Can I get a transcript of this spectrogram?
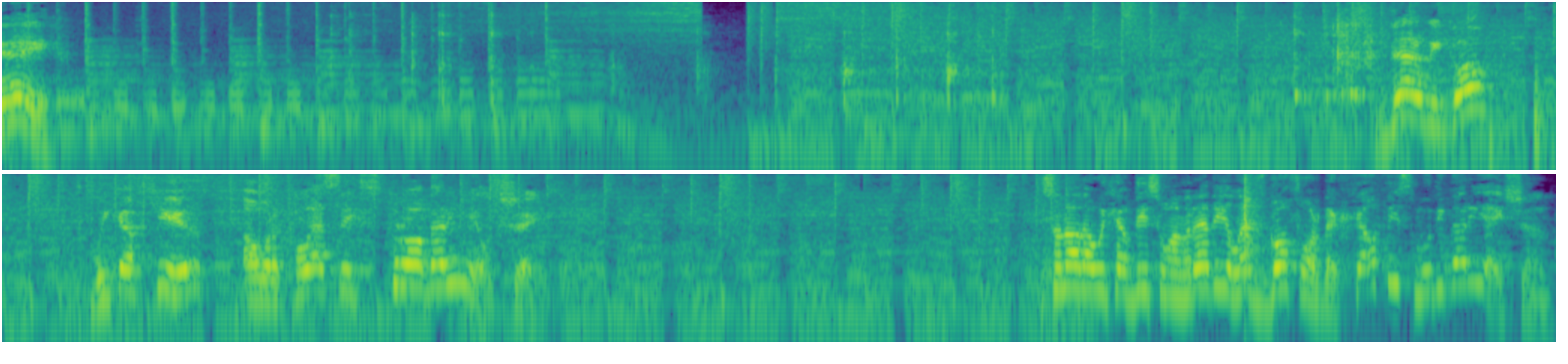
Okay. There we go. We have here our classic strawberry milkshake. So now that we have this one ready, let's go for the healthy smoothie variation.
